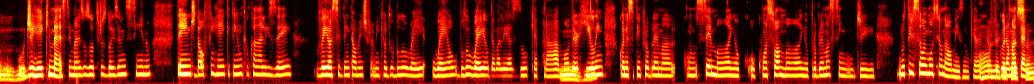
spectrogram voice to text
uhum. o, o, de Reiki mestre, mas os outros dois eu ensino. Tem de Dolphin Reiki, tem um que eu canalizei veio acidentalmente para mim, que é o do Blue Ray, Whale, Blue Whale da baleia azul, que é para Mother uhum. Healing, quando você tem problema com ser mãe ou, ou, com a sua mãe, ou problema assim de nutrição emocional mesmo, que é Olha, a figura materna.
